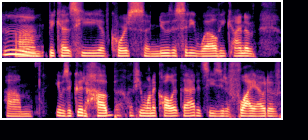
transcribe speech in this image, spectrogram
Mm. um, because he, of course, uh, knew the city well. He kind of, um, it was a good hub, if you want to call it that. It's easy to fly out of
